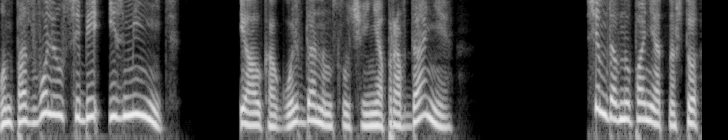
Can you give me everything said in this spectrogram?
он позволил себе изменить. И алкоголь в данном случае не оправдание. Всем давно понятно, что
